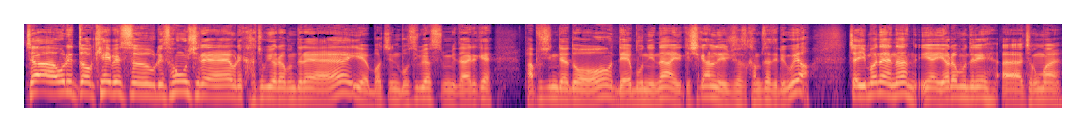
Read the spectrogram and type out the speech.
자, 우리 또 KBS 우리 성우실의 우리 가족 여러분들의 예, 멋진 모습이었습니다. 이렇게 바쁘신데도 네 분이나 이렇게 시간을 내주셔서 감사드리고요. 자, 이번에는 예, 여러분들이 아, 정말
